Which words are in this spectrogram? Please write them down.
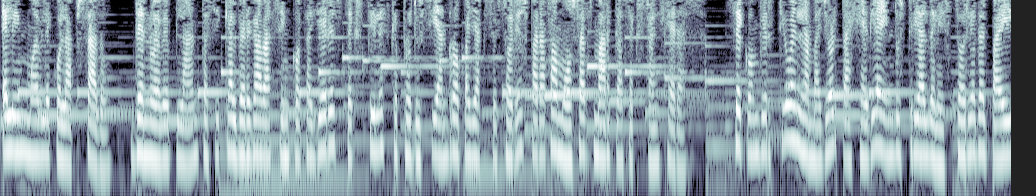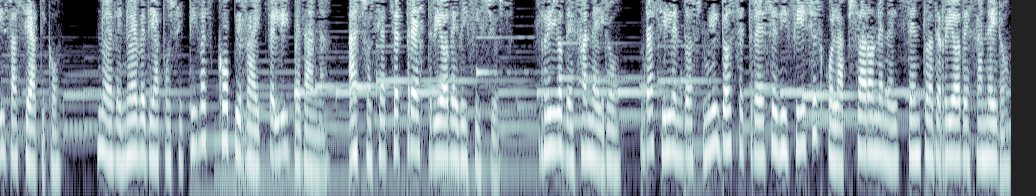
El inmueble colapsado, de nueve plantas y que albergaba cinco talleres textiles que producían ropa y accesorios para famosas marcas extranjeras se convirtió en la mayor tragedia industrial de la historia del país asiático. 99 diapositivas Copyright Felipe Dana, Associated Press Trio de Edificios, Río de Janeiro, Brasil En 2012 tres edificios colapsaron en el centro de Río de Janeiro.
